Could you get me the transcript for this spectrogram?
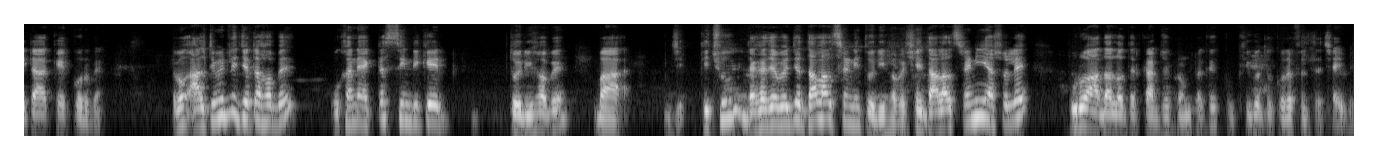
এটাকে করবেন এবং আলটিমেটলি যেটা হবে, ওখানে একটা সিন্ডিকেট তৈরি হবে বা কিছু দেখা যাবে যে দালাল শ্রেণি তৈরি হবে। সেই দালাল শ্রেণি আসলে পুরো আদালতের কার্যক্রমটাকে কুক্ষিগত করে ফেলতে চাইবে।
